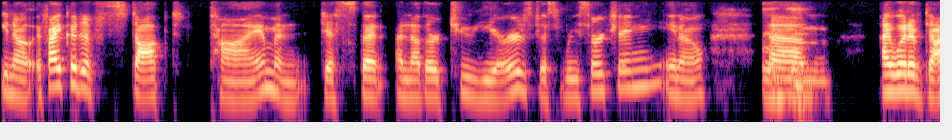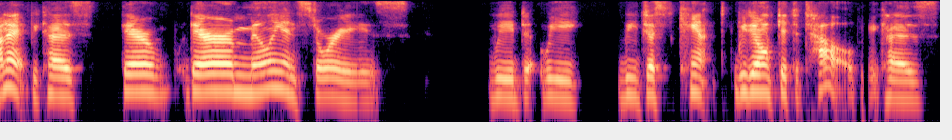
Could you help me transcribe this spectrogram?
you know if i could have stopped time and just spent another two years just researching you know Mhm. um i would have done it because there there are a million stories we we we just can't we don't get to tell because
